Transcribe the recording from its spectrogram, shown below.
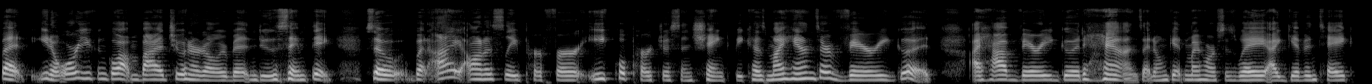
but you know or you can go out and buy a $200 bit and do the same thing. So but i honestly prefer equal purchase and shank because my hands are very good. I have very good hands. I don't get in my horse's way. I give and take.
